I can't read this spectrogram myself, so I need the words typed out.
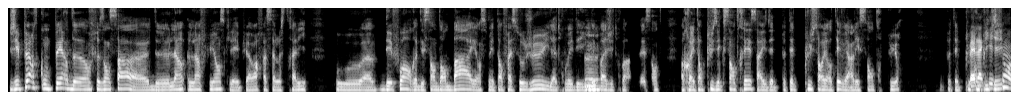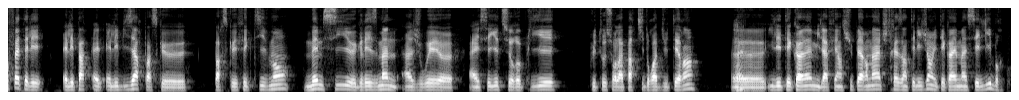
j'ai peur qu'on perde en faisant ça euh, de l'influence qu'il avait pu avoir face à l'Australie. Ou euh, des fois en redescendant bas et en se mettant face au jeu, il a trouvé des lignes de mmh. passe, j'ai trouvé intéressantes. Alors, en étant plus excentré, ça risque d'être peut-être plus orienté vers les centres purs, peut-être plus bah, La question en fait, elle est, elle est, elle, est bizarre parce que parce qu'effectivement, même si Griezmann a joué, a essayé de se replier plutôt sur la partie droite du terrain. il était quand même, il a fait un super match, très intelligent, il était quand même assez libre.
